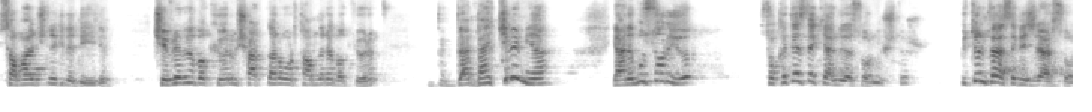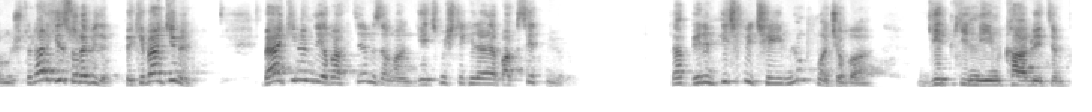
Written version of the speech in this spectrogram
Sabancı'daki de değilim. Çevreme bakıyorum, şartlara, ortamlara bakıyorum. Ben, ben kimim ya? Yani bu soruyu Sokrates de kendine sormuştur. Bütün felsefeciler sormuştur. Herkes sorabilir. Peki ben kimim? Ben kimim diye baktığım zaman geçmiştekilere bahsetmiyorum. Ya benim hiçbir şeyim yok mu acaba? Yetkinliğim, kabiliyetim.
